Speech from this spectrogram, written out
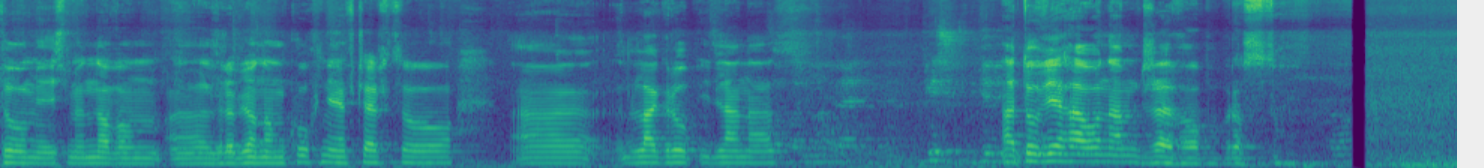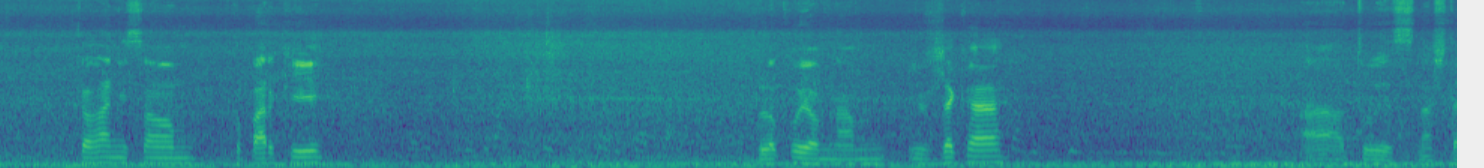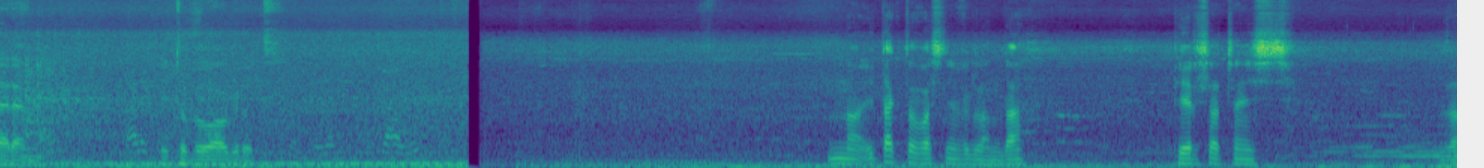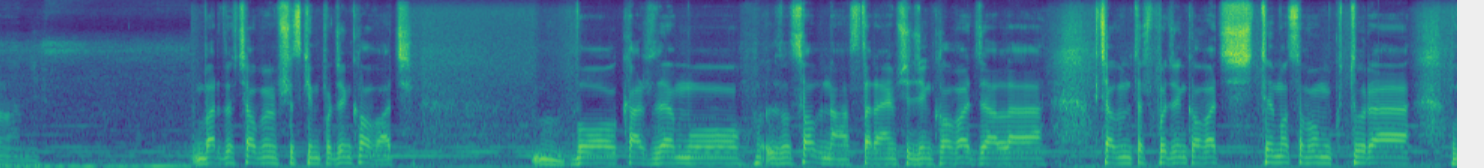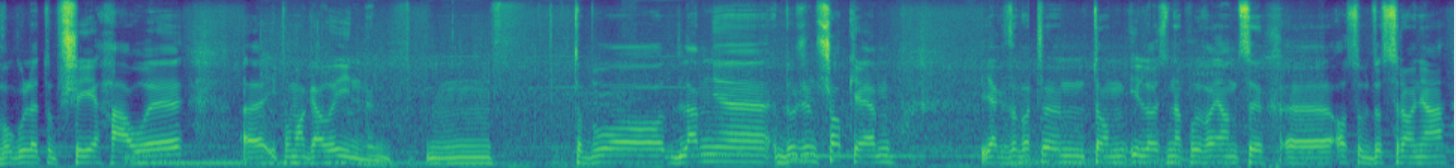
Tu mieliśmy nową e, zrobioną kuchnię w czerwcu e, dla grup i dla nas. A tu wjechało nam drzewo po prostu. Kochani są koparki. Blokują nam już rzekę. A tu jest nasz teren. I tu był ogród. No i tak to właśnie wygląda. Pierwsza część za nami. Bardzo chciałbym wszystkim podziękować, bo każdemu z osobna starałem się dziękować, ale chciałbym też podziękować tym osobom, które w ogóle tu przyjechały e, i pomagały innym. To było dla mnie dużym szokiem, jak zobaczyłem tą ilość napływających e, osób do Stronia,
